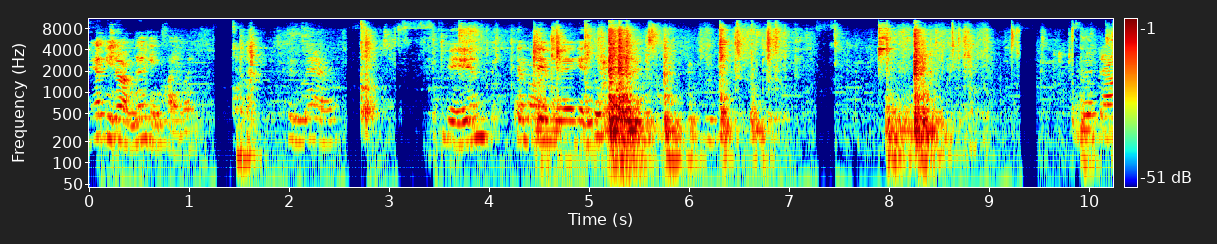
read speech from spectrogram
เดี๋ยวพี่น้องเนื้อเห็นข่อยมันเป็นแม่เห็นเต็มเต็มเลยเห็นทุกคน จ้า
